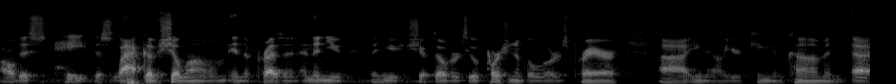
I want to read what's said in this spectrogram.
all this hate this lack of shalom in the present and then you then you shift over to a portion of the lord's prayer uh, you know your kingdom come and uh,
